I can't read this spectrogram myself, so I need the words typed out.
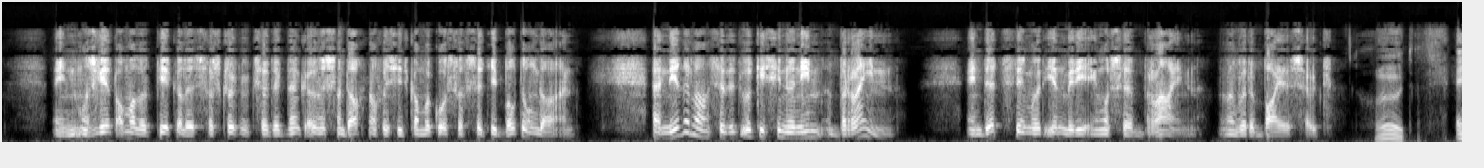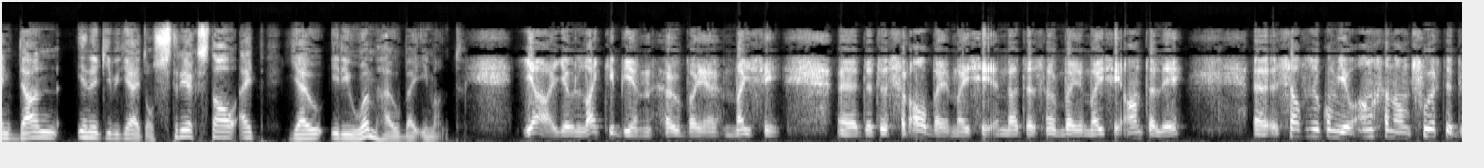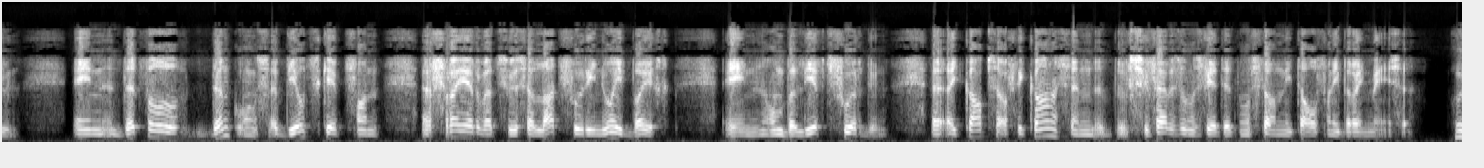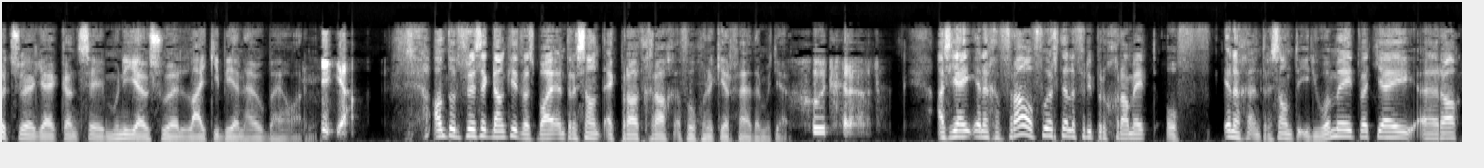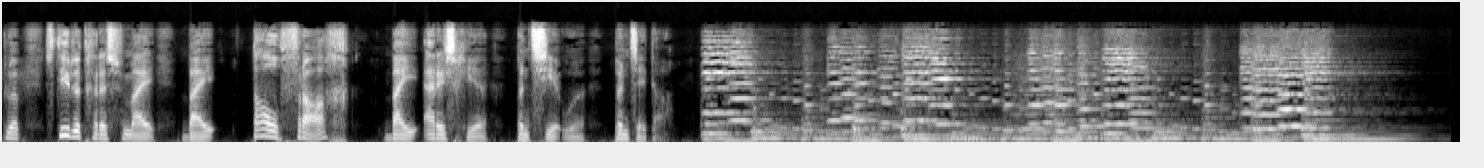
En ons weet almal dat pekel is verskriklik sout. Ek dink ouens vandag nog as jy dit kan bekostig, sit jy biltong daarin. In Nederland sit dit ook die sinoniem brein. En dit stem ooreen met die Engelse brain. Dan word dit baie sout. Goed. En dan enetjie bietjie uit ons streekstaal uit jou idioom hou by iemand. Ja, jou laaitjiebeen hou by 'n meisie. Uh dit is veral by 'n meisie en dat is nou by 'n meisie aan te lê. Uh selfs ook om jou aangenaam voor te doen. En dit wil dink ons 'n beeld skep van 'n vryer wat soos 'n lat voor die nooi buig en hom beleefd voordoen. Uh, uit Kaapse Afrikaans en uh, sover as ons weet dit ontstaan in die taal van die bruin mense. Goed, so jy kan sê moenie jou so laaitjie been hou by haar nie. ja, Anton vreeslik dankie, dit was baie interessant. Ek praat graag 'n volgende keer verder met jou. goed geraad. As jy enige vrae of voorstelle vir die program het of enige interessante idiome het wat jy uh, raakloop, stuur dit gerus vir my by taalvraag by rsg.co.za.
